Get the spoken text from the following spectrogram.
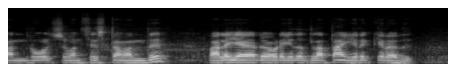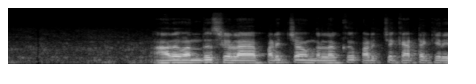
வந்து ரூல்ஸ் ஒன் சிஸ்டம் வந்து பழையதோட இதில் தான் இருக்கிறது. அது வந்து சில படித்தவங்களுக்கு படித்த கேட்டகிரி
